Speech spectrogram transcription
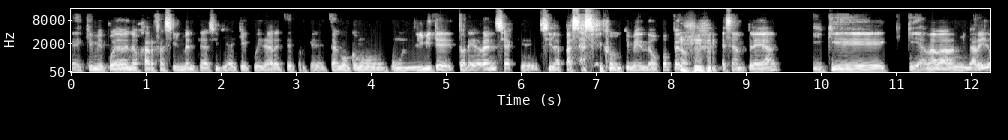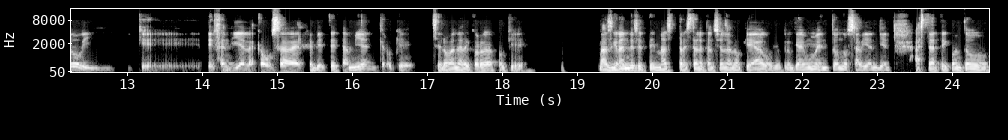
eh, que me puedo enojar fácilmente, así que hay que cuidarte porque tengo como un límite de tolerancia que si la pasas como que me enojo, pero se amplía y que, que amaba a mi marido y que defendía la causa LGBT también. Creo que se lo van a recordar porque más grandes, más prestan atención a lo que hago. Yo creo que hay un momento no sabían bien. Hasta te cuento,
